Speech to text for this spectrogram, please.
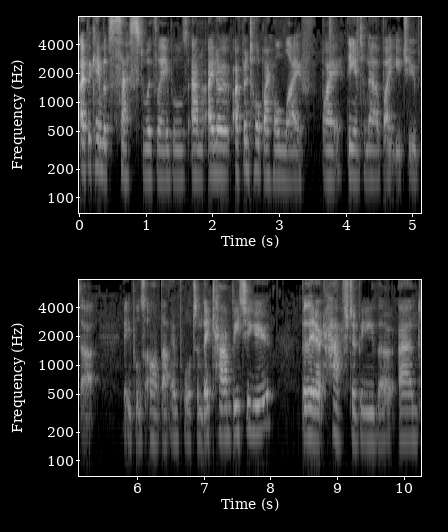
I became obsessed with labels and I know I've been told my whole life by the internet, by YouTube that labels aren't that important. They can be to you, but they don't have to be though and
